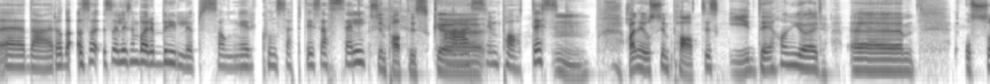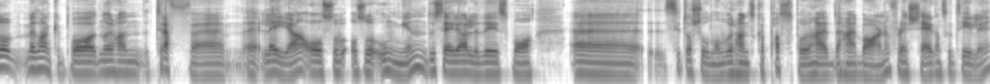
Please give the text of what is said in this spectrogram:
eh, der og da. Altså, så liksom bare bryllupssangerkonseptet i seg selv Sympatisk. er eh, sympatisk. Mm. Han er jo sympatisk i det han gjør. Eh, også med tanke på når han treffer eh, Leia, og også, også ungen. Du ser i alle de små eh, situasjonene hvor han skal passe på det her, det her barnet, for det skjer ganske tidlig.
